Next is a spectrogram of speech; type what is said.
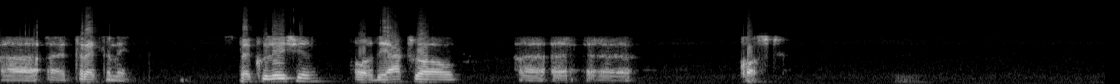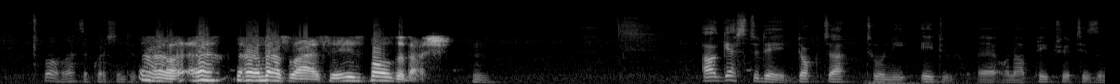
uh, uh, threatening? Speculation or the actual uh, uh, uh, cost? Well, that's a question to think. Uh, uh, that's why I say it's balderdash. Our guest today, Dr. Tony Aidoo, uh, on our patriotism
